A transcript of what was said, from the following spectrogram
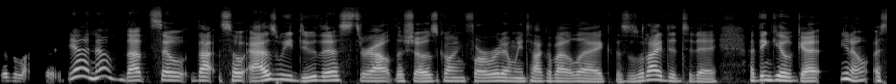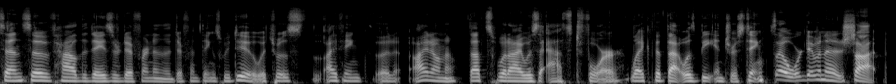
was a luxury. Yeah, no, that's so that so as we do this throughout the shows going forward and we talk about like this is what I did today, I think you'll get, you know, a sense of how the days are different and the different things we do, which was I think uh, I don't know, that's what I was asked for, like that that would be interesting. So, we're giving it a shot.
